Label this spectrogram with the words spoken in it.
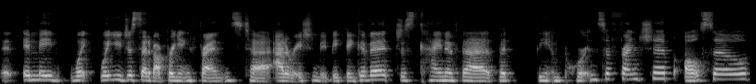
it, it made what what you just said about bringing friends to adoration made me think of it just kind of the but the importance of friendship also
